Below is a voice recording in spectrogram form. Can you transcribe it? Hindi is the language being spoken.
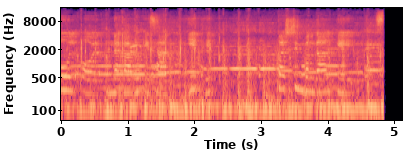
ढोल और नगाड़ों के साथ ये थे पश्चिम बंगाल के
